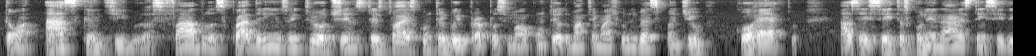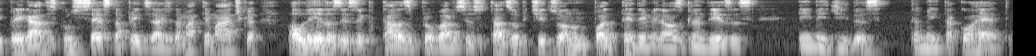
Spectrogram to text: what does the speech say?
Então, ó, as cantígulas, fábulas, quadrinhos, entre outros gêneros textuais, contribuem para aproximar o conteúdo matemático do universo infantil correto. As receitas culinárias têm sido empregadas com sucesso na aprendizagem da matemática. Ao lê-las, executá-las e provar os resultados obtidos, o aluno pode entender melhor as grandezas em medidas. Também está correto.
